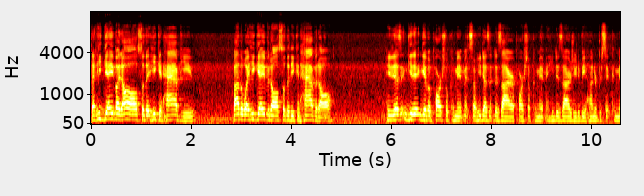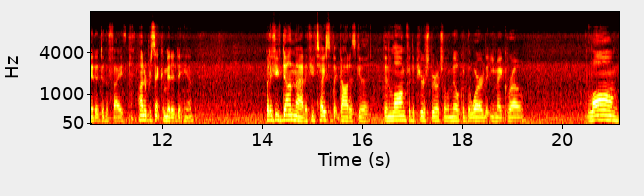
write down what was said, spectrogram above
that He gave it all so that He could have you by the way, He gave it all so that He can have it all. He doesn't he didn't give a partial commitment, so He doesn't desire a partial commitment. He desires you to be 100% committed to the faith, 100% committed to Him. But if you've done that, if you've tasted that God is good, then long for the pure spiritual milk of the Word that you may grow. Long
